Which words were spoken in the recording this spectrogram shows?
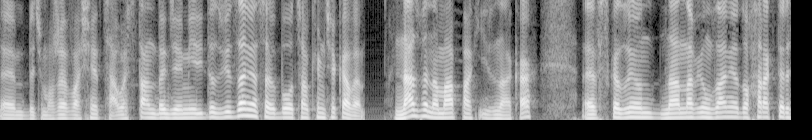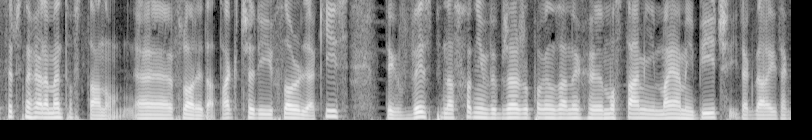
E, być może właśnie cały stan będziemy mieli do zwiedzania, co by było całkiem ciekawe. Nazwy na mapach i znakach e, wskazują na nawiązania do charakterystycznych elementów stanu Floryda, tak? czyli Florida Keys, tych wysp na wschodnim wybrzeżu powiązanych mostami Miami Beach i tak dalej, i tak.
